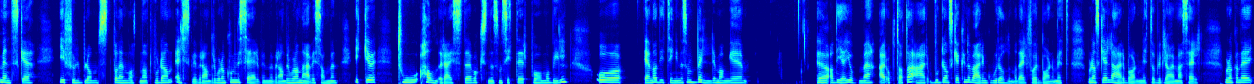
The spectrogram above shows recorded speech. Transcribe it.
mennesket i full blomst på den måten at hvordan elsker vi hverandre, hvordan kommuniserer vi med hverandre, hvordan er vi sammen? Ikke to halvreiste voksne som sitter på mobilen. Og en av de tingene som veldig mange av de jeg jobber med, er opptatt av, er hvordan skal jeg kunne være en god rollemodell for barnet mitt? Hvordan skal jeg lære barnet mitt å bli glad i meg selv? Hvordan kan jeg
